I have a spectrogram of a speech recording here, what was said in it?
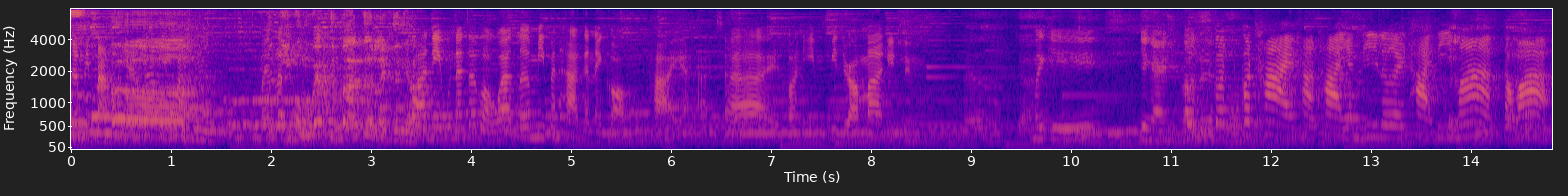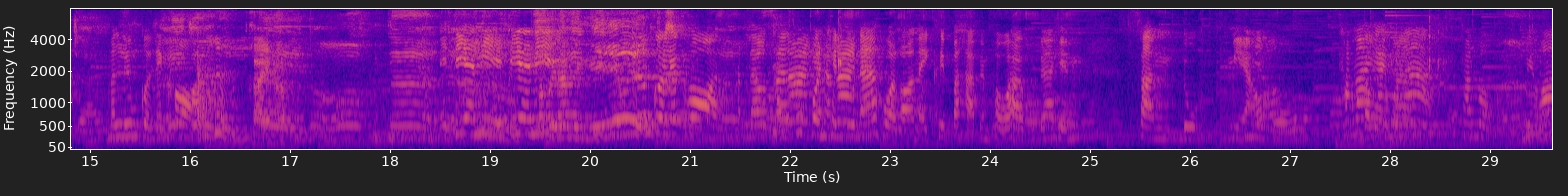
จะมีปากเสียงไม่เมื่อเลิกี้ผมแวบขึ้นมาเกิดอะไรขึ้นครับตอนนี้วุ้นน่าจะบอกว่าเริ่มมีปัญหากันในกองถ่ายอะค่ะ ใช่ ตอนนี้มีดราม่านิดนึง เมื่อกี้ยังไงเราเดินก็ก็ถ่ายค่ะ ถ่ายอย่างดีเลย ถ่ายดีมาก แต่ว่ามันลืมกดเรคคอร์ด ใครครับ ไอเตี้ยนี่ไอเตี้ยนี่ทำไมทำอย่างนี้ลืมกดเรคคอร์ดแล้วถ้าทุกคนเห็นบูน่าหัวเราะในคลิปอะค่ะเป็นเพราะว่าบูน่าเห็นซันดุเหนียว ทำได้ไงมุน่าฉันบอกเหมียวว่า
